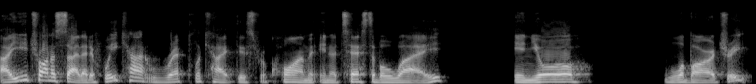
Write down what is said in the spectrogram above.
Are you trying to say that if we can't replicate this requirement in a testable way in your laboratory,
